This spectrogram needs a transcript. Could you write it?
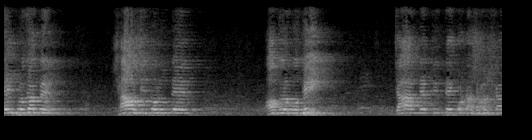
এই প্রজন্মের সাহসী তরুণদের অগ্রপথী যার নেতৃত্বে কোটা সংস্কার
